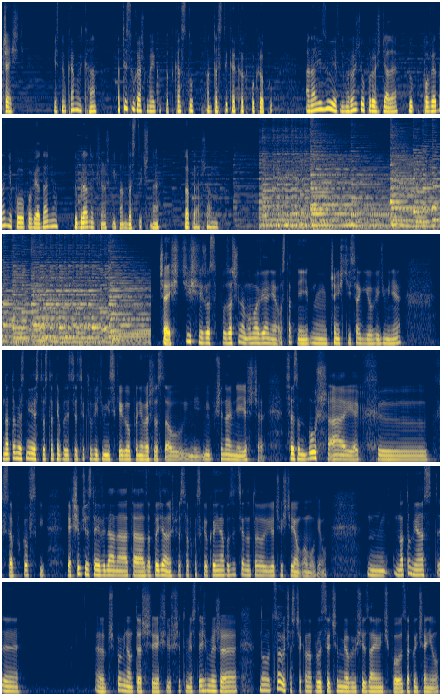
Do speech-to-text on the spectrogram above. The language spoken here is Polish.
Cześć, jestem Kamil K., a Ty słuchasz mojego podcastu Fantastyka Krok po Kroku. Analizuję w nim rozdział po rozdziale lub opowiadanie po opowiadaniu wybrane książki fantastyczne. Zapraszam. Cześć, dziś zaczynam omawianie ostatniej mm, części sagi o Wiedźminie. Natomiast nie jest to ostatnia pozycja cyklu wiedźmińskiego, ponieważ został mi przynajmniej jeszcze sezon Bush, a jak yy, Sapkowski, jak szybciej zostanie wydana ta zapowiedziana już przez Sapkowskiego kolejna pozycja, no to i oczywiście ją omówię. Mm, natomiast yy, yy, przypominam też, jeśli już przy tym jesteśmy, że no, cały czas czekam na pozycję, czym miałbym się zająć po zakończeniu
